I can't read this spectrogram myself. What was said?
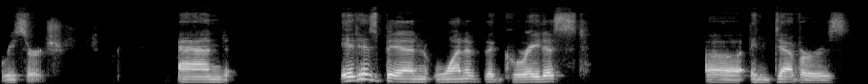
research. And it has been one of the greatest uh, endeavors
